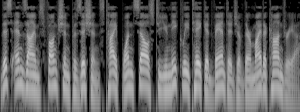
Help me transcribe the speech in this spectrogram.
This enzyme's function positions type 1 cells to uniquely take advantage of their mitochondria.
